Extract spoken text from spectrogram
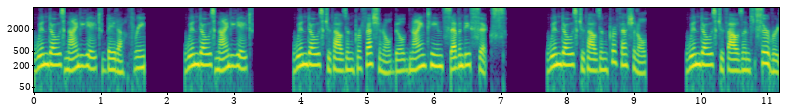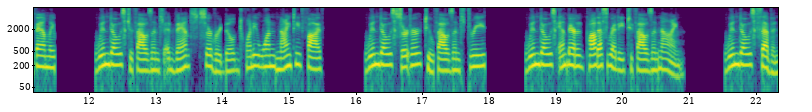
Windows 98 Beta 3 Windows 98 Windows 2000 Professional Build 1976 Windows 2000 Professional Windows 2000 Server Family Windows 2000 Advanced Server Build 2195 Windows Server 2003 Windows Embedded POS Ready 2009 Windows 7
